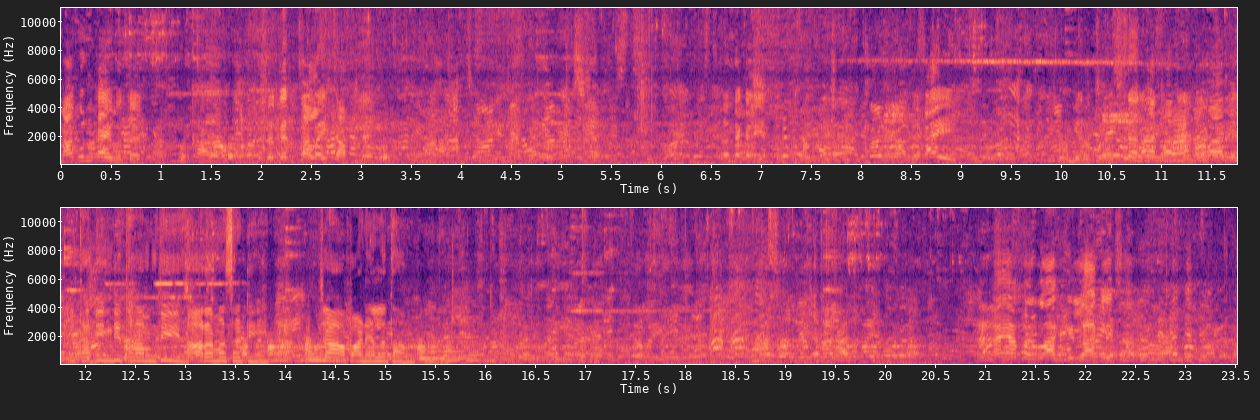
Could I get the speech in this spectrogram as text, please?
मागून काय होतं? सगळं चालायचं आपलं. संध्याकाळी काय? इथं दिंडी थांबती आरामासाठी. चहा पाण्याला थांबते इथे काय आपण लागले लागले सारं.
